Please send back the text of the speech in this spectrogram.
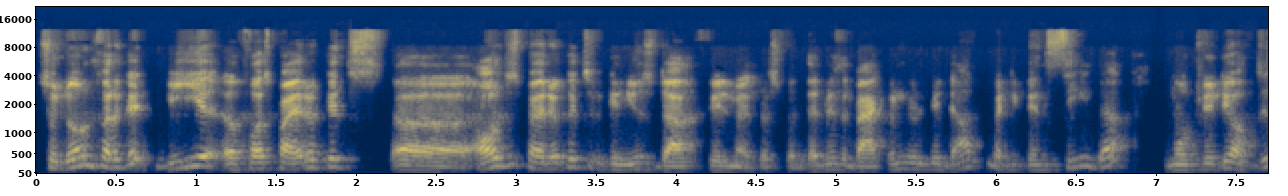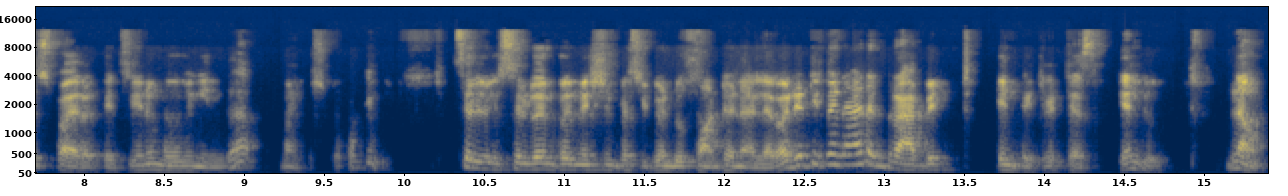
So don't forget, we uh, for spirochetes, uh, all the spirochetes, we can use dark field microscope. That means the background will be dark, but you can see the motility of the spirochetes, you know, moving in the microscope. Okay. So silver impregnation test, you can do Fontana level. You can add a rabbit infectivity test. You can do. Now,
